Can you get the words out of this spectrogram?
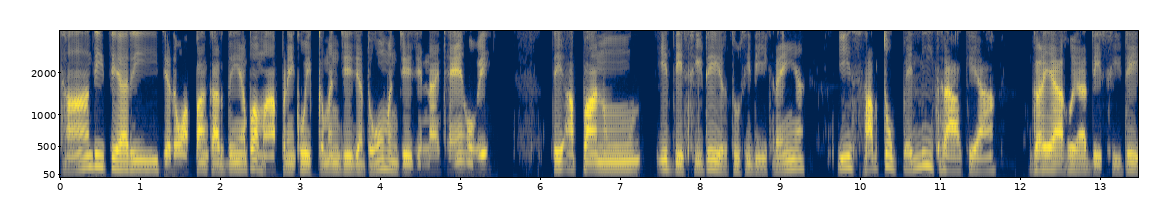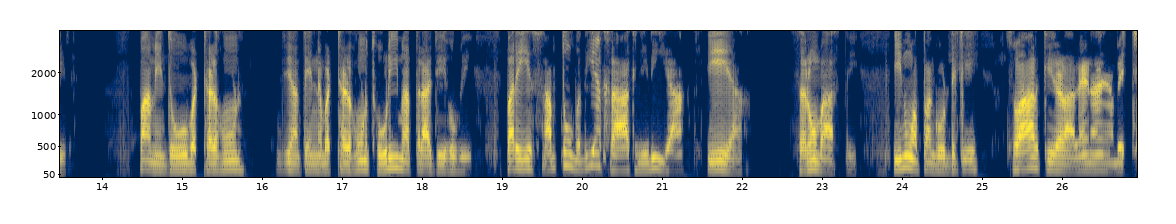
ਥਾਂ ਦੀ ਤਿਆਰੀ ਜਦੋਂ ਆਪਾਂ ਕਰਦੇ ਆ ਭਾਵੇਂ ਆਪਣੇ ਕੋਲ ਇੱਕ ਮੰਜੇ ਜਾਂ ਦੋ ਮੰਜੇ ਜਿੰਨਾ ਥੈਂ ਹੋਵੇ ਤੇ ਆਪਾਂ ਨੂੰ ਇਹ ਦੇਸੀ ਢੇਰ ਤੁਸੀਂ ਦੇਖ ਰਹੇ ਆ ਇਹ ਸਭ ਤੋਂ ਪਹਿਲੀ ਖੁਰਾਕ ਆ, ਗਲਿਆ ਹੋਇਆ ਦੇਸੀ ਢੇਰ। ਭਾਵੇਂ ਦੋ ਬੱਠਲ ਹੋਣ ਜਾਂ ਤਿੰਨ ਬੱਠਲ ਹੁਣ ਥੋੜੀ ਮਾਤਰਾ 'ਚ ਹੋਵੇ, ਪਰ ਇਹ ਸਭ ਤੋਂ ਵਧੀਆ ਖੁਰਾਕ ਜਿਹੜੀ ਆ, ਇਹ ਆ ਸਰੋਂ ਵਾਸਤੇ। ਇਹਨੂੰ ਆਪਾਂ ਗੁੱਡ ਕੇ ਸਵਾਰ ਕੇ ਰਲਾ ਲੈਣਾ ਆ ਵਿੱਚ,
